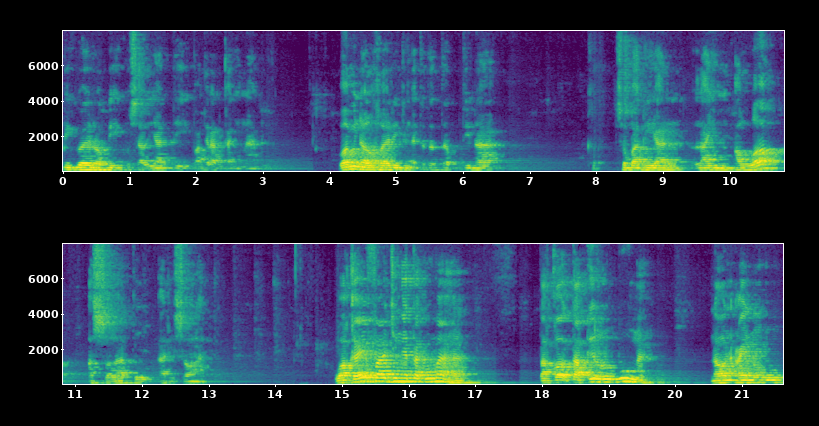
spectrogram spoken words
Bigoi robi kusalianti pangeran kanjeng Nabi. Wa minal khairi jeung eta tetep tina sebagian lain Allah as-salatu ari salat. Wa kaifa jeung eta kumaha takir rubunga. Naon ainuhu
